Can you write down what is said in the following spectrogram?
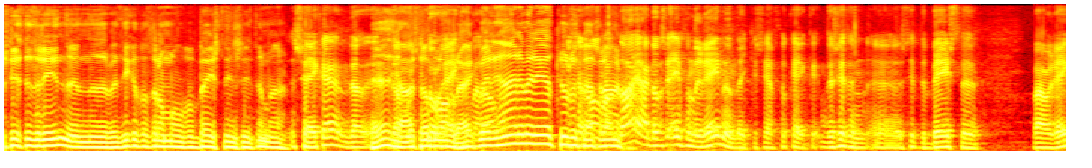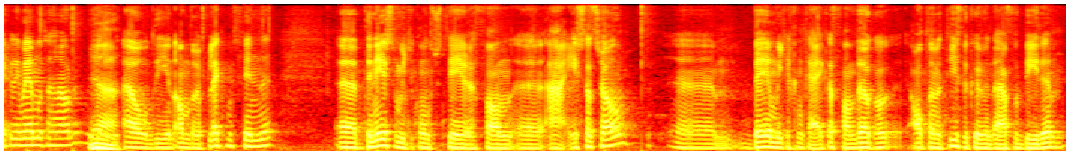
zitten erin en eh, weet ik het wat er allemaal voor beesten in zitten. Maar, Zeker. Da- hè, daar ja, dat is heel belangrijk. Weet, ja, dat weet je natuurlijk allemaal- nou ja, dat is een van de redenen dat je zegt... oké, er zitten, eh zitten beesten waar we rekening mee moeten houden. Ja. Een uil die een andere plek moet vinden. Eh, ten eerste moet je constateren van... eh, A, is dat zo? Ehm, B, moet je gaan kijken van welke alternatieven kunnen we daarvoor bieden...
